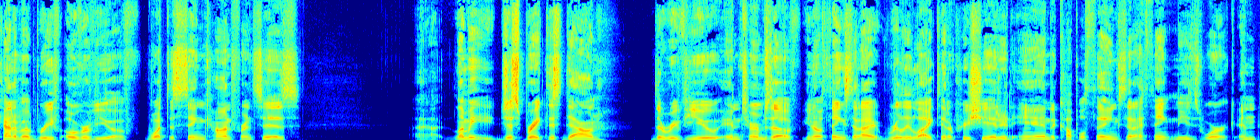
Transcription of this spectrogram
kind of a brief overview of what the Sing Conference is. Uh, let me just break this down the review in terms of you know things that I really liked and appreciated, and a couple things that I think needs work. And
